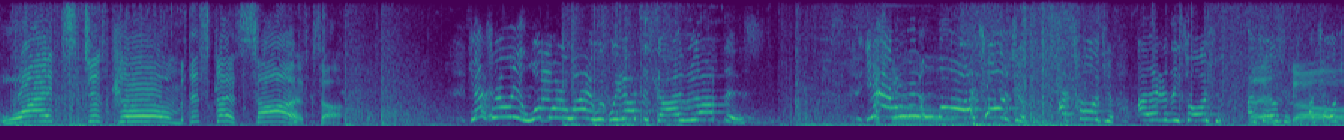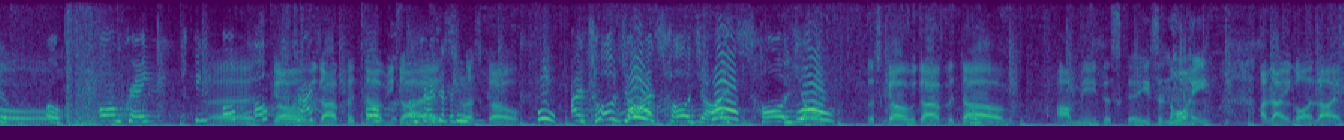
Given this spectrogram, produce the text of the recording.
What? Just come! This guy sucks! Uh, Yes, really, one more away. We, we got this, guys. We got this. Yeah, win. go. Whoa, I told you. I told you. I literally told you. I told Let's you. I told you. Oh, oh, I'm cranking. let's oh, oh, go. crack. We got the Oh, dub, you I'm cracked guys. Let's go. I told you. I told you. I told you. Let's go. We got the dub. I mean, this guy, he's annoying. I'm not even gonna lie.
